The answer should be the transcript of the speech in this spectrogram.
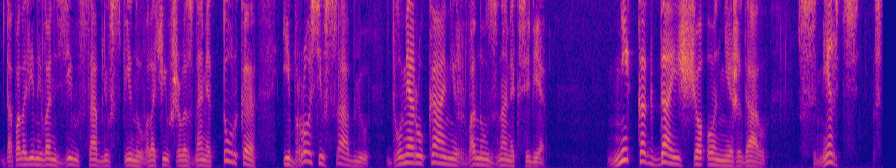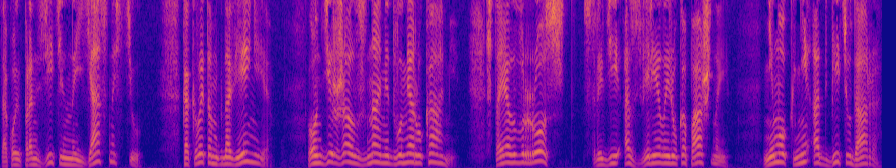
до половины вонзил саблю в спину волочившего знамя турка и, бросив саблю, двумя руками рванул знамя к себе. Никогда еще он не ожидал смерть с такой пронзительной ясностью, как в это мгновение — он держал знамя двумя руками, стоял в рост среди озверелой рукопашной, не мог ни отбить удара,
